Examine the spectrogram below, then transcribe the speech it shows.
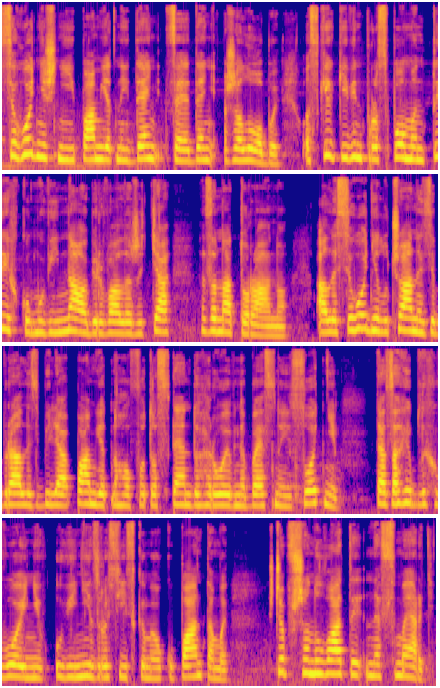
Сьогоднішній пам'ятний день це день жалоби, оскільки він про спомин тих, кому війна обірвала життя занадто рано. Але сьогодні лучани зібрались біля пам'ятного фотостенду Героїв Небесної Сотні та загиблих воїнів у війні з російськими окупантами, щоб вшанувати не смерть,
